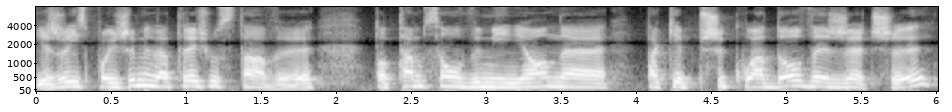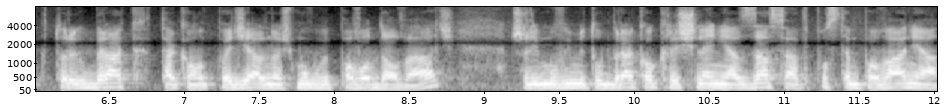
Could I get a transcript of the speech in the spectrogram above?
jeżeli spojrzymy na treść ustawy, to tam są wymienione takie przykładowe rzeczy, których brak taką odpowiedzialność mógłby powodować. Czyli mówimy tu brak określenia zasad postępowania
